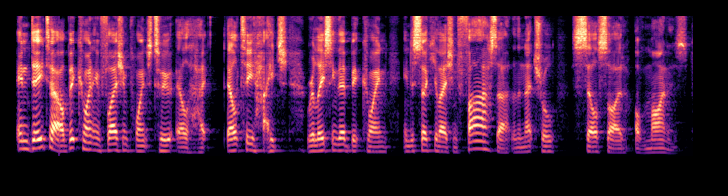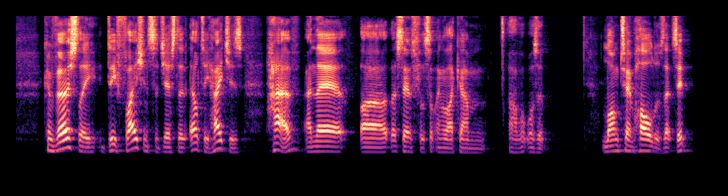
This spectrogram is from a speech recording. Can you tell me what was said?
In detail, Bitcoin inflation points to LTH releasing their Bitcoin into circulation faster than the natural sell side of miners. Conversely, deflation suggests that LTHs have, and they're, uh, that stands for something like, um, oh, what was it? Long term holders, that's it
